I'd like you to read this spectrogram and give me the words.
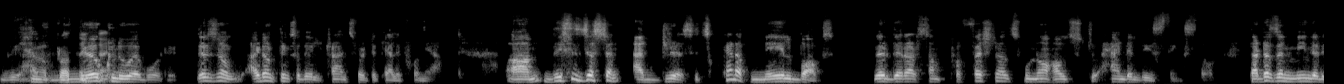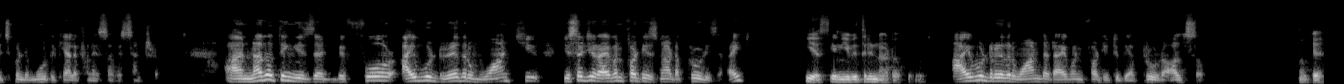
we have no clue about it. There's no, I don't think so. They'll transfer to California. Um, this is just an address. It's kind of mailbox where there are some professionals who know how to handle these things, though. That doesn't mean that it's going to move to California Service Center. Another thing is that before I would rather want you, you said your I-140 is not approved, is it right? Yes, in EB3 not approved. I would rather want that I-140 to be approved also. Okay.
